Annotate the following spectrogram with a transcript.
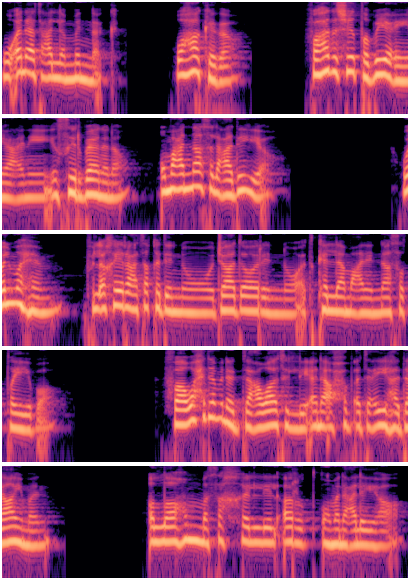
وأنا أتعلم منك. وهكذا. فهذا شيء طبيعي يعني يصير بيننا ومع الناس العادية. والمهم في الأخير أعتقد أنه جاء دور أنه أتكلم عن الناس الطيبة. فواحدة من الدعوات اللي أنا أحب أدعيها دايما اللهم سخر لي الأرض ومن عليها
